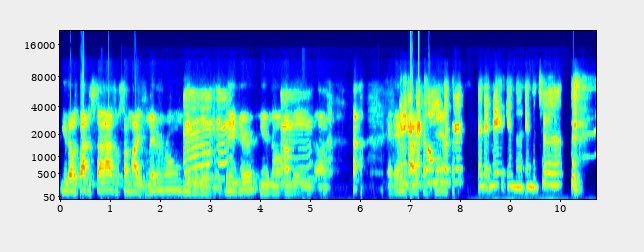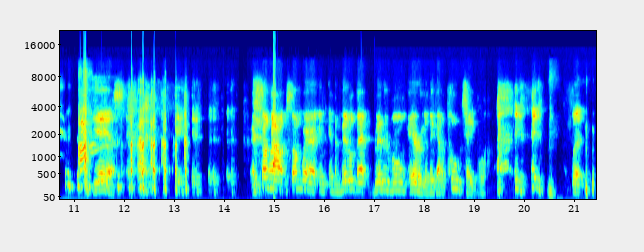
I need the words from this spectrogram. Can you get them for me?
You know, it's about the size of somebody's living room, maybe a little bit mm-hmm. bigger. You know, I mean, mm-hmm. uh, and And they got that cold comes in. liquor that they made in the in the tub. Yes. and somehow, somewhere in, in the middle of that living room area, they got a pool table. But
